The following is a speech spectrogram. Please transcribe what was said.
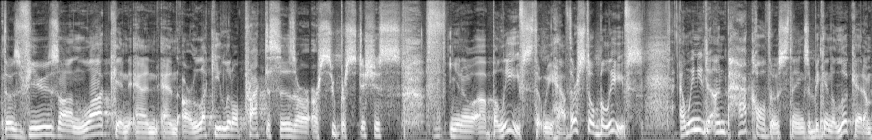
those views on luck and, and, and our lucky little practices, our, our superstitious you know, uh, beliefs that we have. They're still beliefs. And we need to unpack all those things and begin to look at them.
